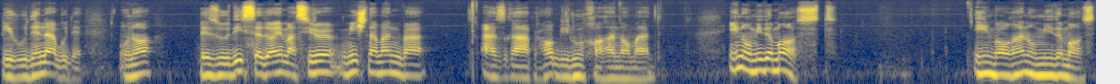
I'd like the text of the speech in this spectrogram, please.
بیهوده نبوده. اونا به زودی صدای مسیح رو میشنوند و از قبرها بیرون خواهند آمد. این امید ماست. این واقعا امید ماست.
